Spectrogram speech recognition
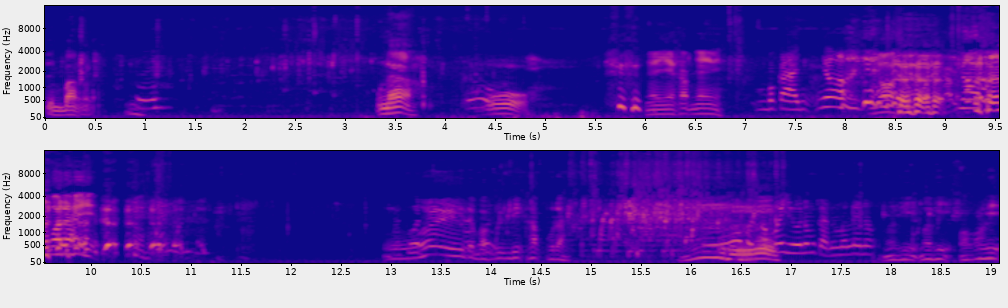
เต็มบังแล้วเออคุณน่ะโอ้โอ้ไงไงครับไงบกล้าย่อยย่อสูงครับย่อสูงมาได้ โอ้ยแต่บักบิ๊กครับพูดอะเออมันเอามาอยู่น้ำกันหมันเลยเนาะมาพี่มาพี่ออกมาพี่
